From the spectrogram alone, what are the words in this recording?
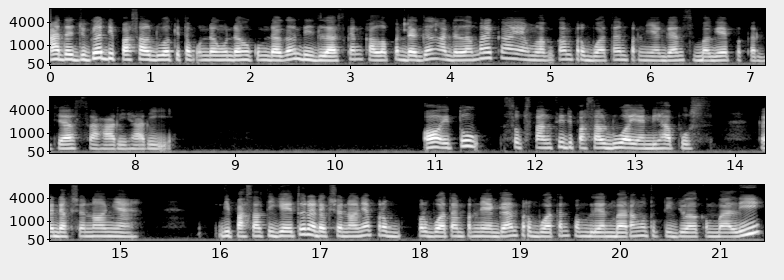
ada juga di pasal 2 Kitab Undang-Undang Hukum Dagang dijelaskan kalau pedagang adalah mereka yang melakukan perbuatan perniagaan sebagai pekerja sehari-hari. Oh, itu substansi di pasal 2 yang dihapus redaksionalnya. Di pasal 3 itu redaksionalnya per, perbuatan perniagaan, perbuatan pembelian barang untuk dijual kembali,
